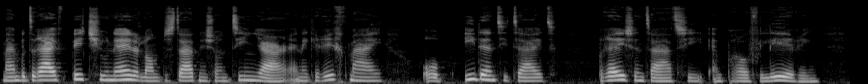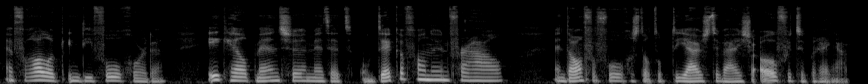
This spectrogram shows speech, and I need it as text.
Mijn bedrijf Pitchu Nederland bestaat nu zo'n 10 jaar en ik richt mij op identiteit, presentatie en profilering. En vooral ook in die volgorde. Ik help mensen met het ontdekken van hun verhaal en dan vervolgens dat op de juiste wijze over te brengen.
